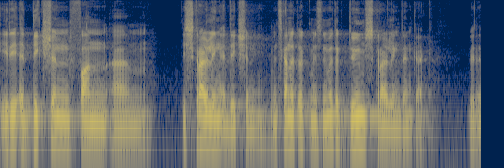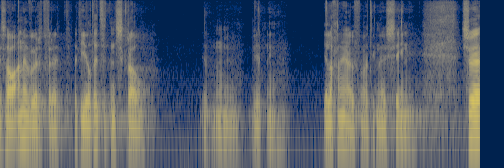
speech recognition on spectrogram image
hierdie addiction van ehm um, die scrolling addiction nie. Mense kan dit ook mense noem dit ook doom scrolling dink ek. Ek weet nie, is daar 'n ander woord vir dit wat jy heeltyd sit en scroll. Jy weet nie. Jy gaan nie hou van wat ek nou sê nie. So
